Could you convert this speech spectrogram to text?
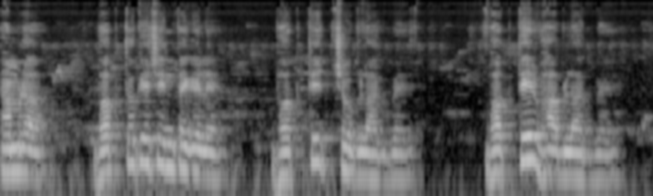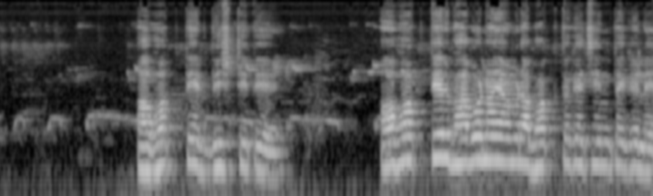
আমরা ভক্তকে চিনতে গেলে ভক্তের চোখ লাগবে, ভক্তের ভাব লাগবে। অভক্তের দৃষ্টিতে। অভক্তের ভাবনায় আমরা ভক্তকে চিনতে গেলে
